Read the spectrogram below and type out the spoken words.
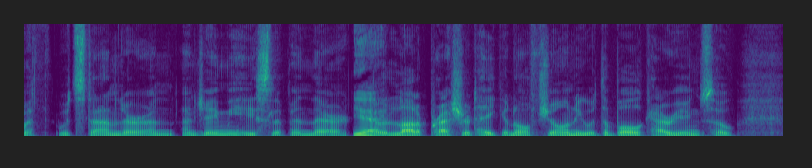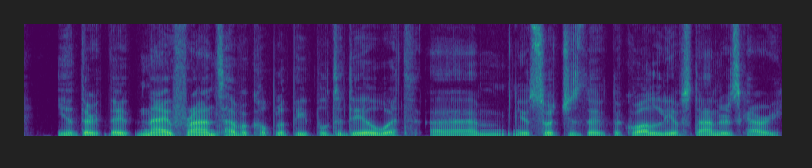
with with Stander and, and Jamie Heaslip in there. You Yeah. know, a lot of pressure taken off Seanie with the ball carrying. So you know, they're, they now France have a couple of people to deal with, um, you know, such as the, the quality of Stander's carry.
